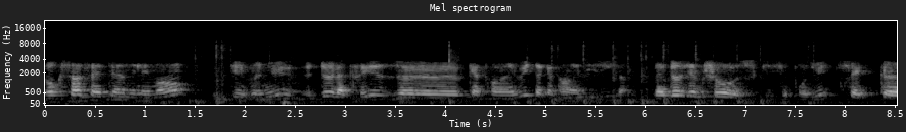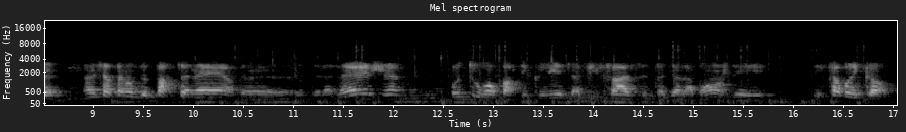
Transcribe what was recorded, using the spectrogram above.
Donc ça, ça a été un élément qui est venu de la crise de 88 à 90. La deuxième chose qui s'est produite, c'est qu'un certain nombre de partenaires de, la neige, autour en particulier de la FIFA, c'est-à-dire la branche des fabricants,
